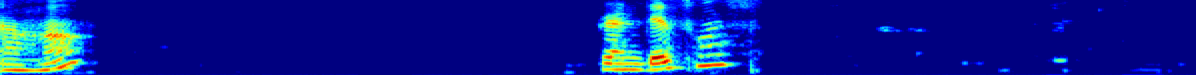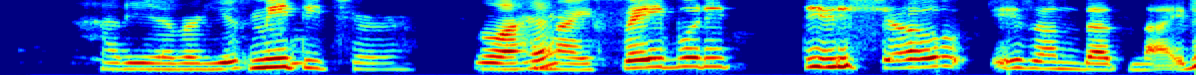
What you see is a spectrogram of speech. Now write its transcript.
Uh-huh. From these ones? Have you ever used? Me, teacher. Go ahead. My favorite TV show is on that night.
